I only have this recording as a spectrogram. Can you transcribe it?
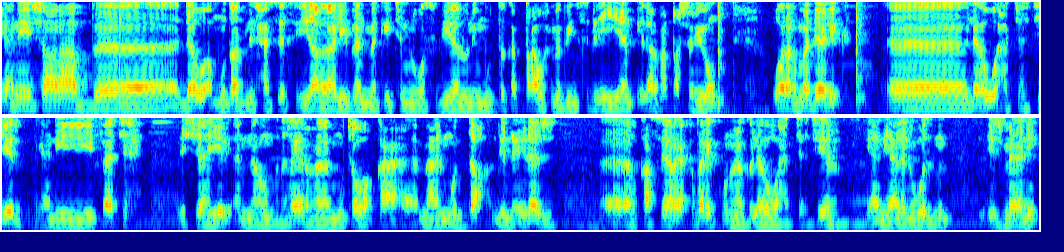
يعني شراب آه، دواء مضاد للحساسية غالبا ما كيتم الوصف ديالو لمدة كتراوح ما بين 7 أيام إلى 14 يوم. ورغم ذلك آه، له واحد التاثير يعني فاتح للشهية لأنه من غير المتوقع مع المدة ديال العلاج آه، القصيرة يقدر يكون هناك له واحد التاثير يعني على الوزن الإجمالي.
